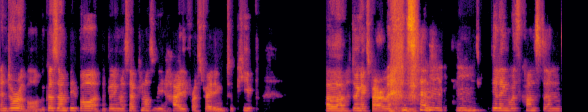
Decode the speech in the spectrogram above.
endurable because some people, including myself, can also be highly frustrating to keep uh, doing experiments and Mm. Mm. dealing with constant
